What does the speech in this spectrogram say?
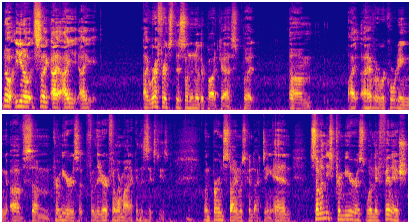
No, you know it's like I I I, I referenced this on another podcast, but um, I I have a recording of some premieres from the New York Philharmonic in the '60s when Bernstein was conducting, and some of these premieres when they finish,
